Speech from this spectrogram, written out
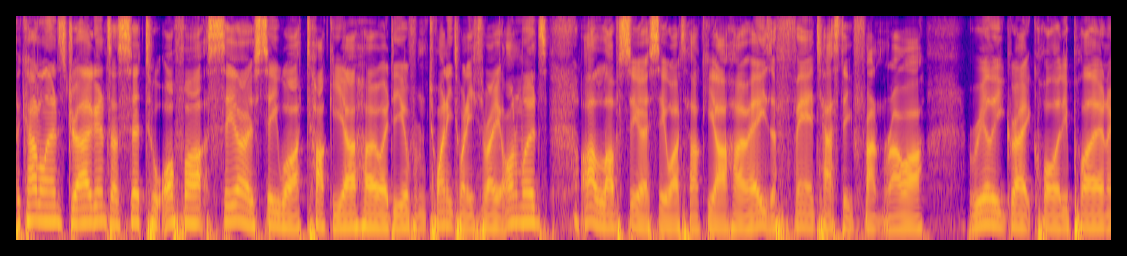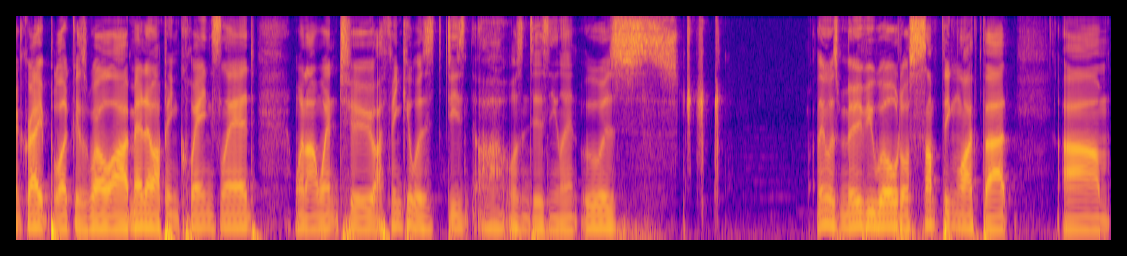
The Catalans Dragons are set to offer Siosiwa Taukeiaho a deal from 2023 onwards. I love Siosiwa Taukeiaho. He's a fantastic front rower, really great quality player, and a great bloke as well. I met him up in Queensland when I went to, I think it was Disney. Oh, it wasn't Disneyland. It was, I think it was Movie World or something like that. Um,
